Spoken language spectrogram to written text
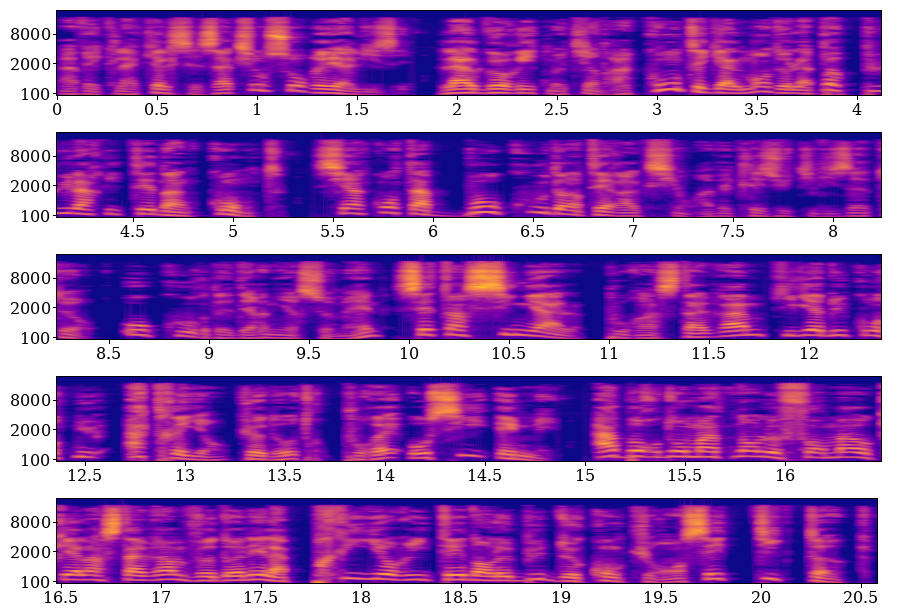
avec laquelle ces actions sont réalisées. L'algorithme tiendra compte également de la popularité d'un compte. Si un compte a beaucoup d'interactions avec les utilisateurs au cours des dernières semaines, c'est un signal pour Instagram qu'il y a du contenu attrayant que d'autres pourraient aussi aimer. Abordons maintenant le format auquel Instagram veut donner la priorité dans le but de concurrencer TikTok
